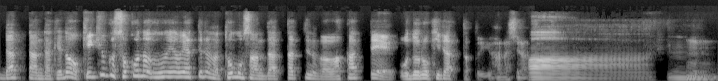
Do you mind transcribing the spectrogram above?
ーだったんだけど、結局そこの運営をやってるのはトモさんだったっていうのが分かって、驚きだったという話なんです。ああ。うんん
